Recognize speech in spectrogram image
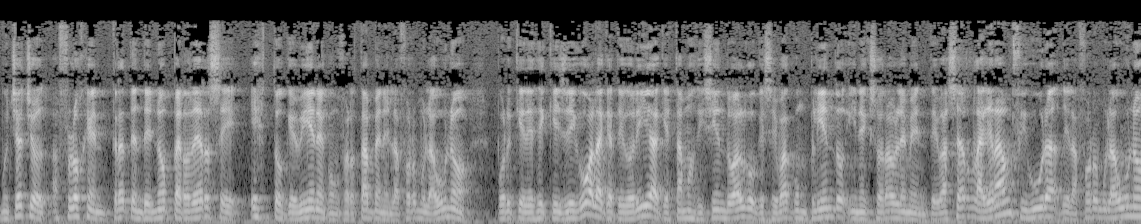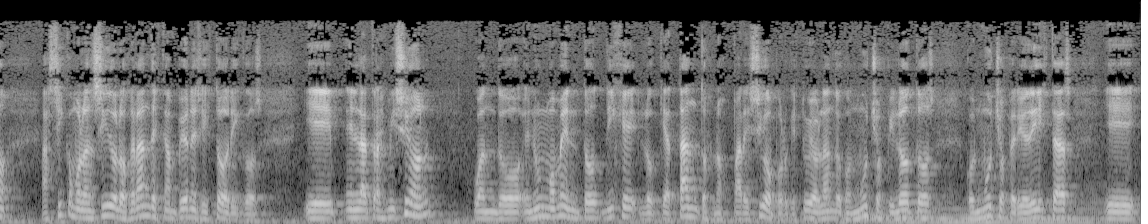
Muchachos, aflojen, traten de no perderse esto que viene con Verstappen en la Fórmula 1, porque desde que llegó a la categoría que estamos diciendo algo que se va cumpliendo inexorablemente. Va a ser la gran figura de la Fórmula 1, así como lo han sido los grandes campeones históricos. Y en la transmisión, cuando en un momento dije lo que a tantos nos pareció, porque estuve hablando con muchos pilotos, con muchos periodistas, eh,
